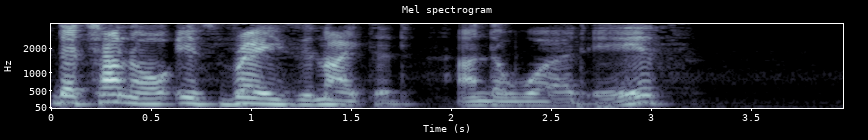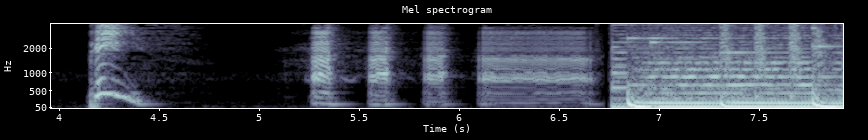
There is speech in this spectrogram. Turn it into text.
The channel is Rays United. And the word is peace.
